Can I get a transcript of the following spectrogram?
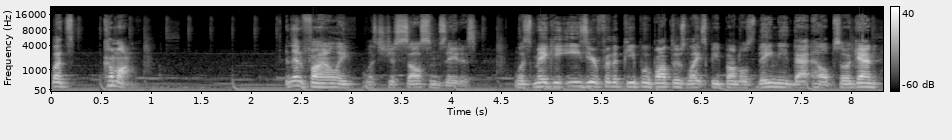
let's, come on. And then finally, let's just sell some Zetas. Let's make it easier for the people who bought those Lightspeed bundles. They need that help. So again,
